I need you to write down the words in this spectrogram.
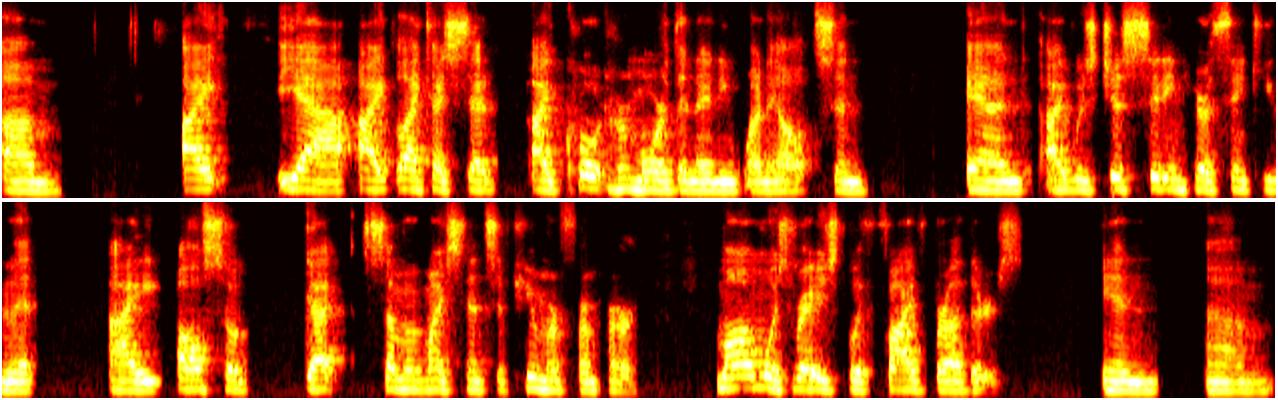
Um, I, yeah, I, like I said, I quote her more than anyone else. And, and I was just sitting here thinking that I also got some of my sense of humor from her. Mom was raised with five brothers in, um,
